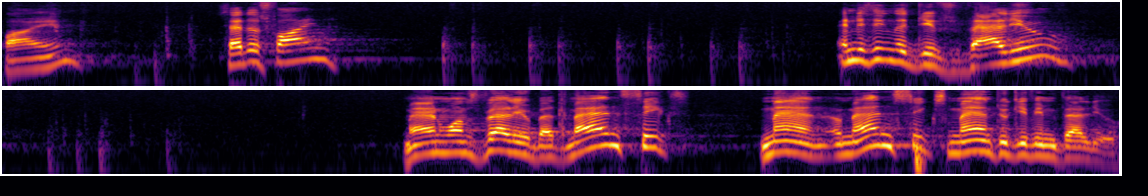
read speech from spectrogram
fine, satisfying, anything that gives value. Man wants value, but man seeks man. A man seeks man to give him value.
